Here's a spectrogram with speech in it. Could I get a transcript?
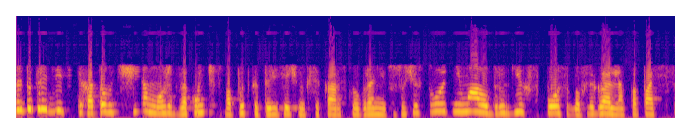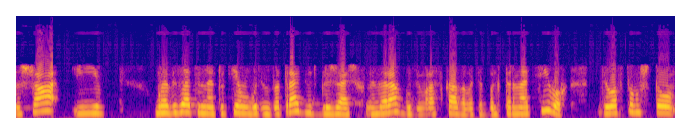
предупредите их о том, чем может закончиться попытка пересечь мексиканскую границу. Существует немало других способов легально попасть в США, и мы обязательно эту тему будем затрагивать в ближайших номерах, будем рассказывать об альтернативах. Дело в том, что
